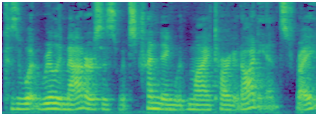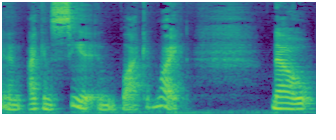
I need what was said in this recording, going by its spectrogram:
because what really matters is what's trending with my target audience, right? And I can see it in black and white. Now,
